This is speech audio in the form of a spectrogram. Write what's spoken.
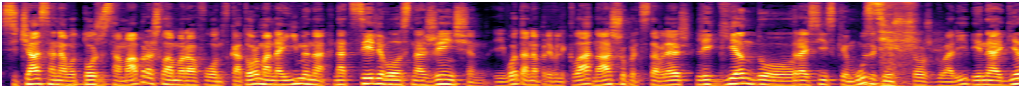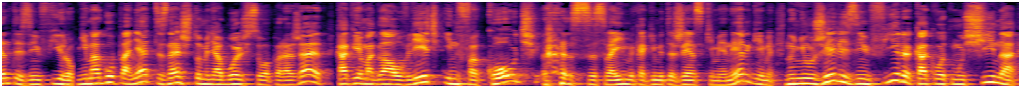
сейчас она вот тоже сама прошла марафон, в котором она именно нацеливалась на женщин. И вот она привлекла нашу, представляешь, легенду российской музыки, что ж говорит, и на агента Земфиру. Не могу понять, ты знаешь, что меня больше всего поражает? как ее могла увлечь инфокоуч со своими какими-то женскими энергиями. Ну неужели Земфира, как вот мужчина,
